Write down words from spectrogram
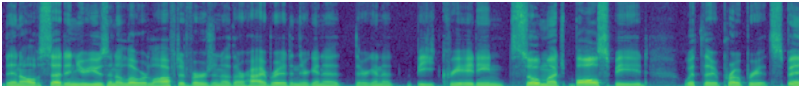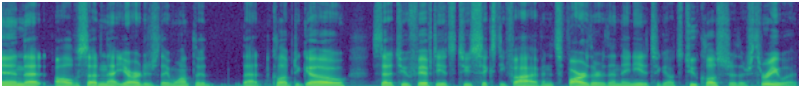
then all of a sudden you're using a lower lofted version of their hybrid, and they're gonna they're gonna be creating so much ball speed with the appropriate spin that all of a sudden that yardage they want the that club to go instead of 250 it's 265 and it's farther than they need it to go. It's too close to their three wood.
